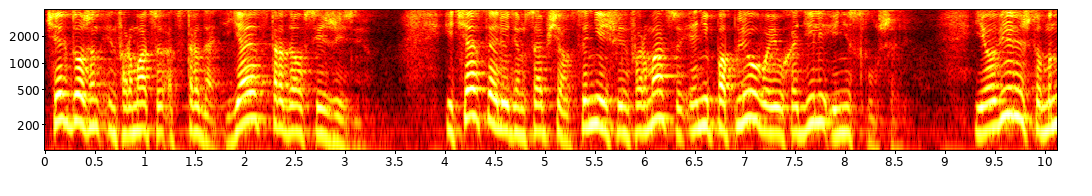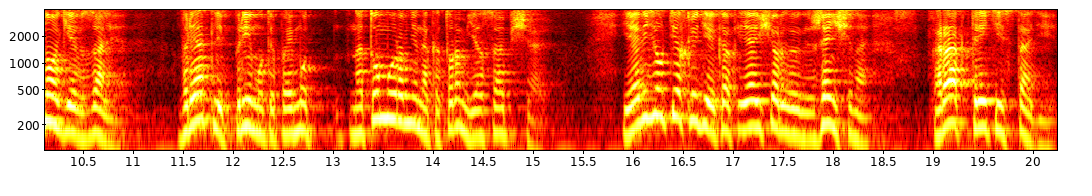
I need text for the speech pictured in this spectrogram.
Человек должен информацию отстрадать. Я отстрадал всей жизнью. И часто я людям сообщал ценнейшую информацию, и они поплевывая уходили и не слушали. Я уверен, что многие в зале вряд ли примут и поймут на том уровне, на котором я сообщаю. Я видел тех людей, как я еще раз говорю, женщина, рак третьей стадии.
